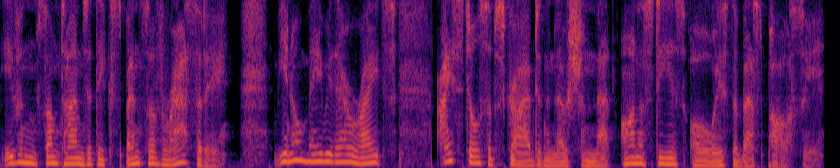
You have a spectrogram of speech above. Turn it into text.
even sometimes at the expense of veracity. You know, maybe they're right. I still subscribe to the notion that honesty is always the best policy.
